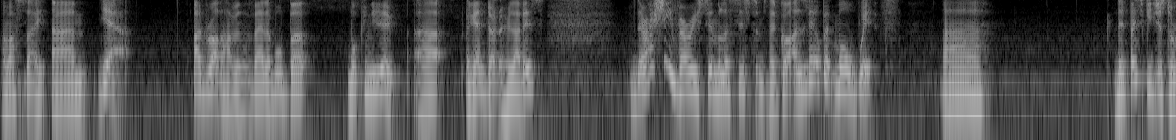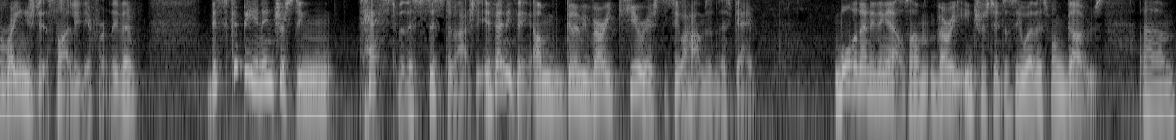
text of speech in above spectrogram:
I must say. Um, yeah, I'd rather have him available, but what can you do? Uh, again, don't know who that is. They're actually very similar systems. They've got a little bit more width. Uh, they've basically just arranged it slightly differently. They've this could be an interesting test for this system, actually. If anything, I'm going to be very curious to see what happens in this game. More than anything else, I'm very interested to see where this one goes. Um,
